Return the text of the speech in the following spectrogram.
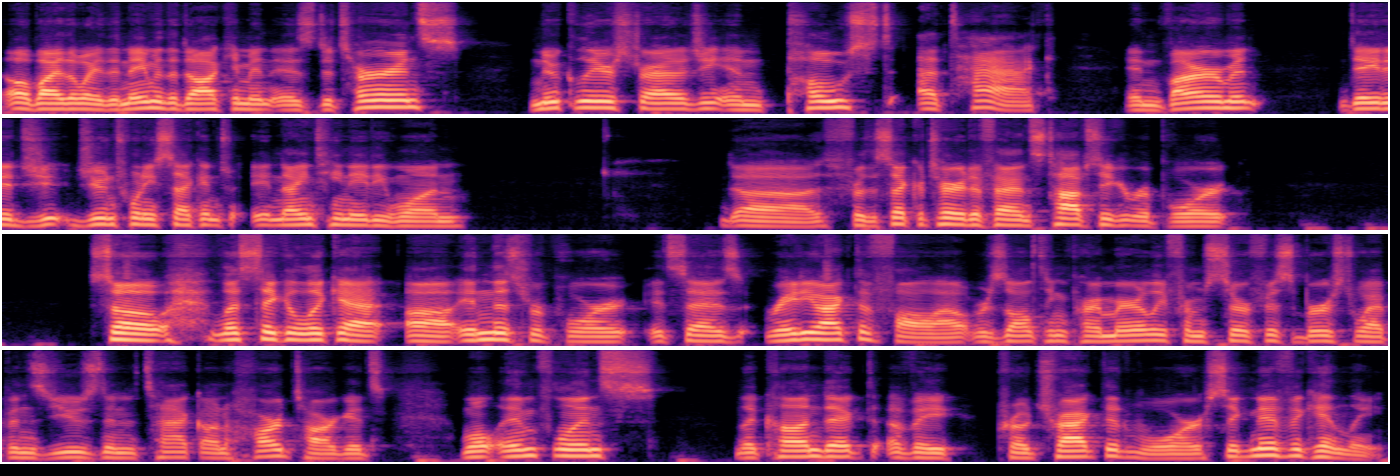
Oh by the way the name of the document is deterrence nuclear strategy and post attack environment dated Ju- june 22nd 1981 uh, for the Secretary of Defense top secret report. So let's take a look at uh, in this report. It says radioactive fallout resulting primarily from surface burst weapons used in attack on hard targets will influence the conduct of a protracted war significantly,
